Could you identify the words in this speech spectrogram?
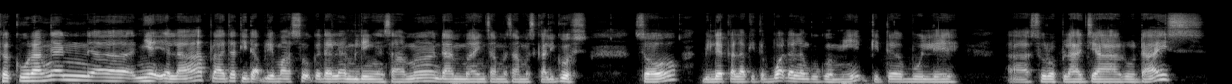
Kekurangannya uh, ialah pelajar tidak boleh masuk ke dalam link yang sama dan main sama-sama sekaligus. So, bila kalau kita buat dalam Google Meet, kita boleh uh, suruh pelajar roll dice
